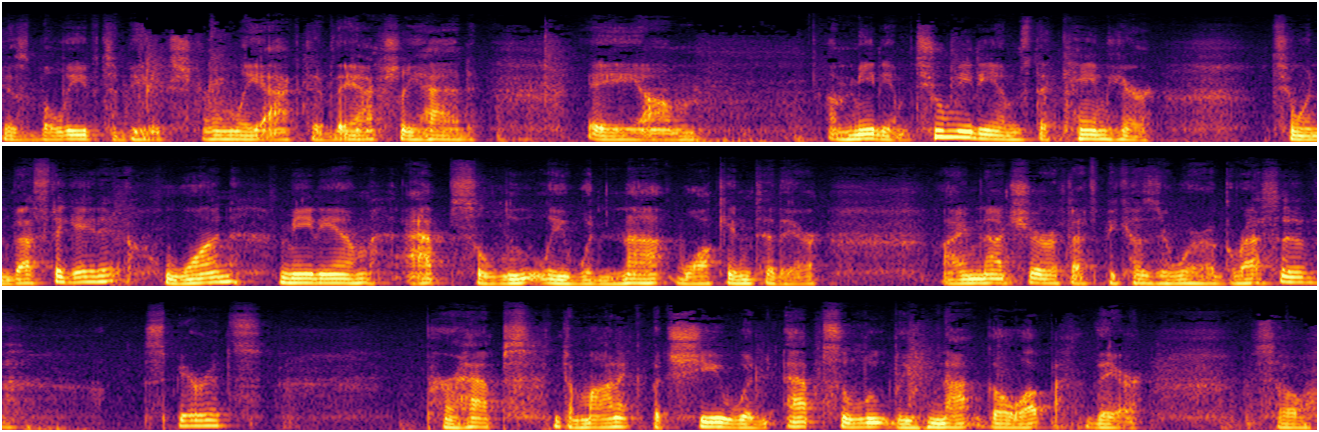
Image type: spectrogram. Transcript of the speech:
is believed to be extremely active. They actually had a, um, a medium, two mediums that came here to investigate it. One medium absolutely would not walk into there I'm not sure if that's because there were aggressive spirits, perhaps demonic, but she would absolutely not go up there. So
